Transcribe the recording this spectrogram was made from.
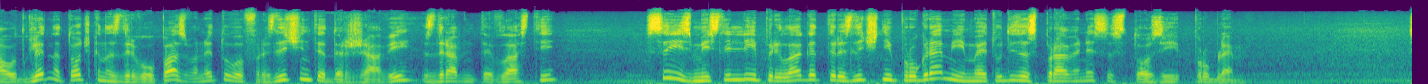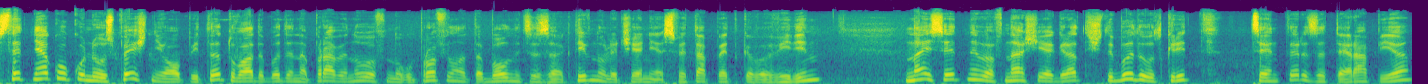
а от гледна точка на здравеопазването в различните държави, здравните власти са измислили и прилагат различни програми и методи за справяне с този проблем. След няколко неуспешни опита това да бъде направено в многопрофилната болница за активно лечение Света Петка във Видин, най-сетне в нашия град ще бъде открит център за терапия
